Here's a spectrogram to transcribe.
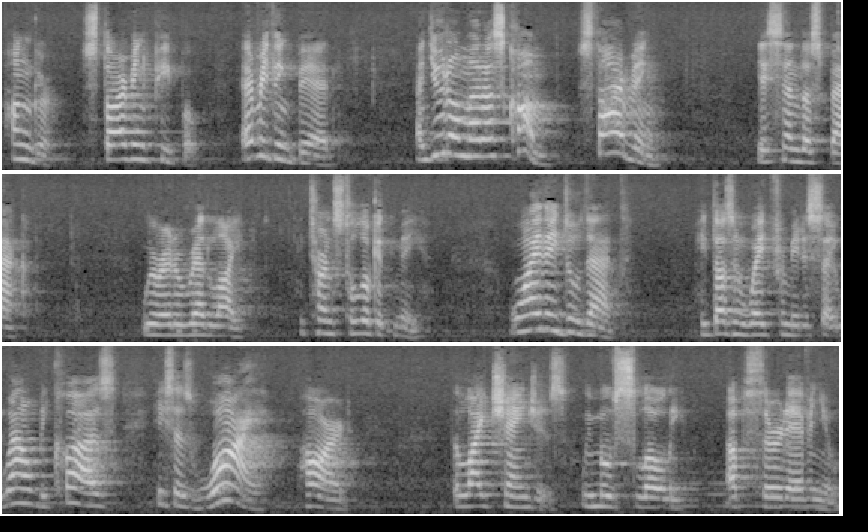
Hunger, starving people, everything bad. And you don't let us come. Starving. They send us back. We're at a red light. He turns to look at me. Why they do that? He doesn't wait for me to say, well, because. He says, why? Hard. The light changes. We move slowly up Third Avenue.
